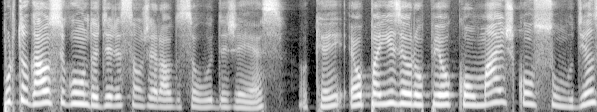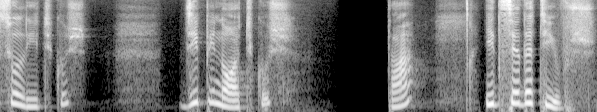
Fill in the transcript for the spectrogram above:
Portugal, segundo a Direção-Geral de Saúde, DGS, ok, é o país europeu com mais consumo de ansiolíticos, de hipnóticos, tá? E de sedativos.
